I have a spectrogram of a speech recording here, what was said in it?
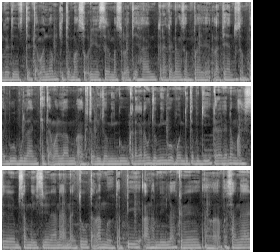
kata tiap-tiap malam kita masuk rehearsal masuk latihan kadang-kadang sampai sampai latihan tu sampai 2 bulan. Tiap-tiap malam uh, kecuali hujung minggu kadang-kadang hujung minggu pun kita pergi. Kadang-kadang masa bersama isteri dan anak-anak itu tak lama. Tapi Alhamdulillah kerana uh, pasangan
